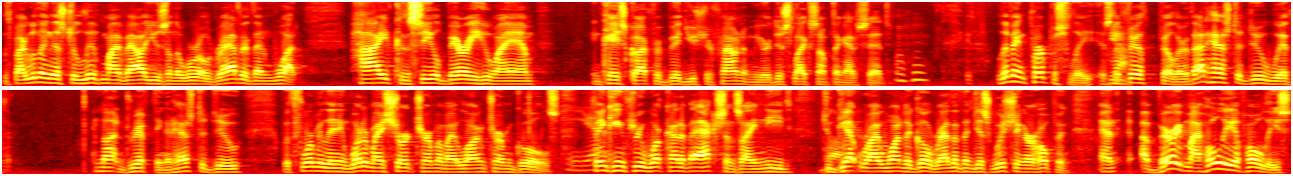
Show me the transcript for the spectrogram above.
It's my willingness to live my values in the world rather than what? Hide, conceal, bury who I am in case, God forbid, you should frown at me or dislike something I've said. Mm-hmm. Living purposely is Yeah. the fifth pillar. That has to do with not drifting. It has to do with formulating what are my short term and my long term goals. Yes. Thinking through what kind of actions I need to get where I want to go rather than just wishing or hoping. And a very, my holy of holies,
